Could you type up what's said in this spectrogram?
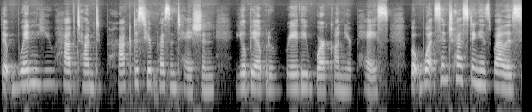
That when you have time to practice your presentation, you'll be able to really work on your pace. But what's interesting as well is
